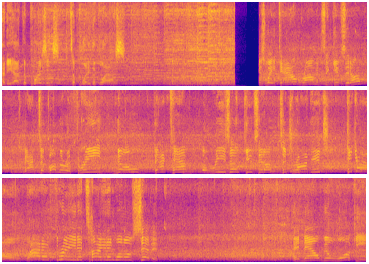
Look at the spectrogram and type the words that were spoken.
and he had the presence to play the glass His way down. Robinson gives it up. Back to Butler, a three. No. Back tap. Ariza gives it up to Dragic. He got oh, out of three to tie it at 107. And now Milwaukee,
